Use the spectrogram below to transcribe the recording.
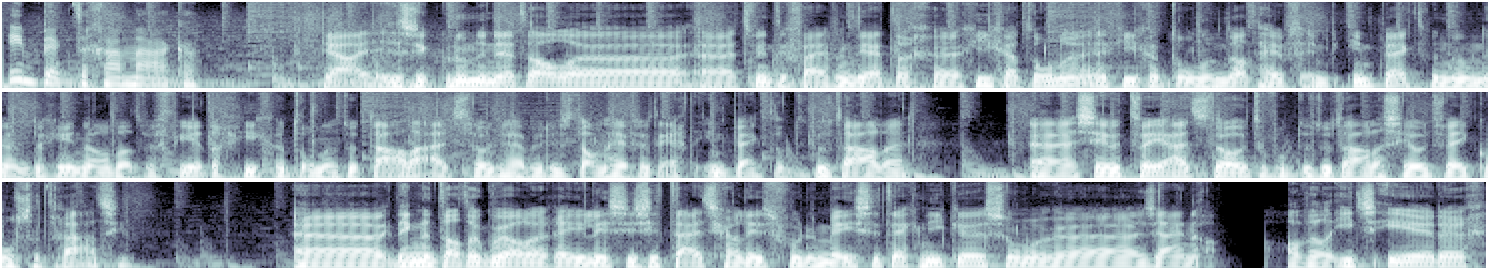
impact te gaan maken? Ja, dus ik noemde net al uh, uh, 2035 uh, gigatonnen. En gigatonnen, dat heeft impact. We noemden aan het begin al dat we 40 gigatonnen totale uitstoot hebben. Dus dan heeft het echt impact op de totale uh, CO2-uitstoot of op de totale CO2-concentratie. Uh, ik denk dat dat ook wel een realistische tijdschaal is voor de meeste technieken. Sommige zijn al wel iets eerder.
